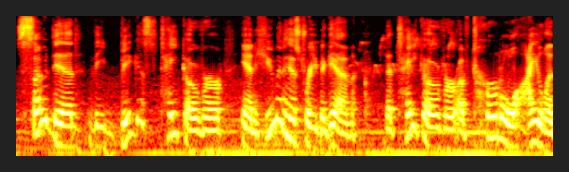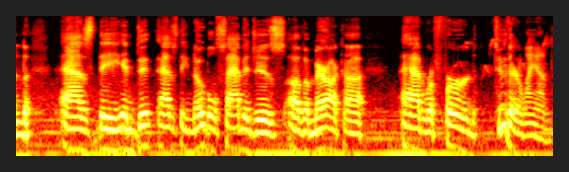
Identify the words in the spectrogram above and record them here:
so did the biggest takeover in human history begin the takeover of Turtle Island as the as the noble savages of America had referred to their land.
